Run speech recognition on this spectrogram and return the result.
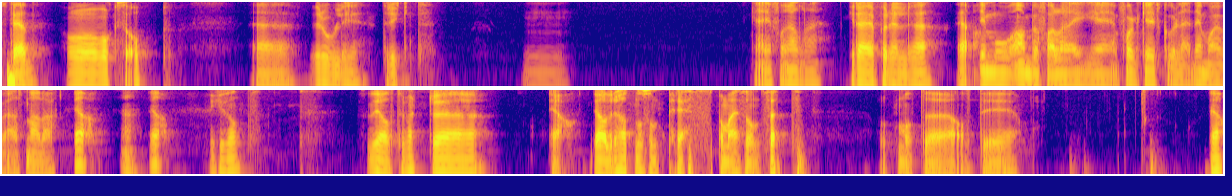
sted å vokse opp. Eh, rolig, trygt. Greie foreldre. Greie foreldre. Ja. Din mor anbefaler deg eh, folkehøyskole, det må jo være snadder. Ja. Ja. ja. Ikke sant? Så de har alltid vært Ja, de har aldri hatt noe sånn press på meg sånn sett. Og på en måte alltid Ja,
